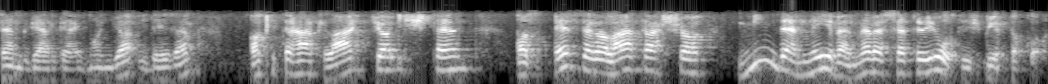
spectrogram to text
Szent Gergely mondja, idézem, aki tehát látja Isten, az ezzel a látással minden néven nevezhető jót is birtokol.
